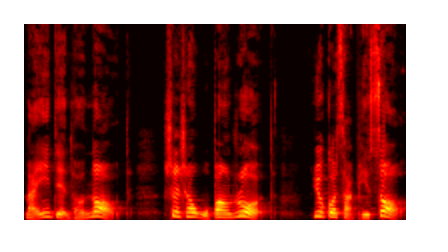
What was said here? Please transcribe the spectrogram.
满意点头 nod，擅长舞棒 rod，越过草坪 sod。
